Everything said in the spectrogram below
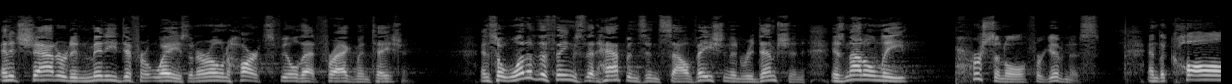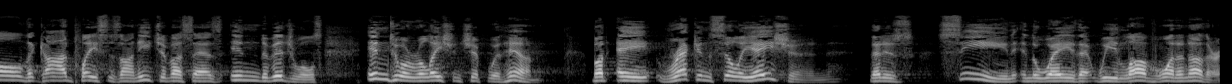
And it's shattered in many different ways, and our own hearts feel that fragmentation. And so one of the things that happens in salvation and redemption is not only personal forgiveness. And the call that God places on each of us as individuals into a relationship with Him, but a reconciliation that is seen in the way that we love one another,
